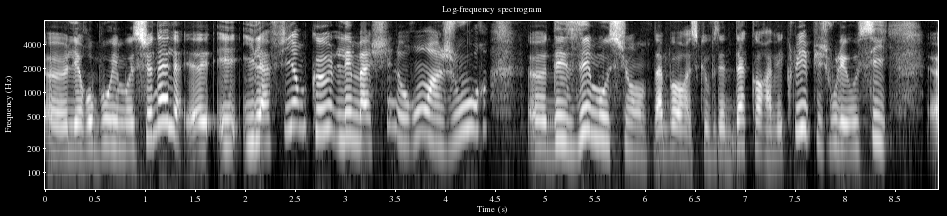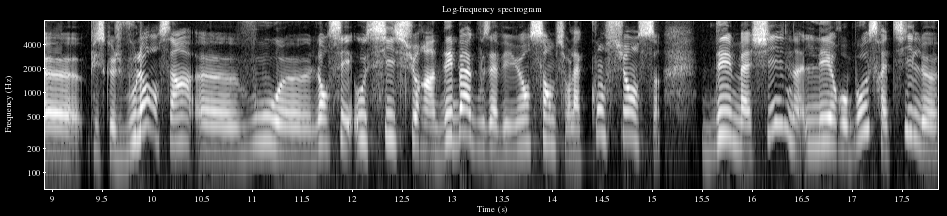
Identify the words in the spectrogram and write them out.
Les robots émotionnels. Et il affirme que les machines auront un jour des émotions. D'abord, est-ce que vous êtes d'accord avec lui? Et puis, je voulais aussi, puisque je vous lance, hein, vous lancer aussi sur un débat que vous avez eu ensemble sur la conscience des machines. Robots seraient-ils euh,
